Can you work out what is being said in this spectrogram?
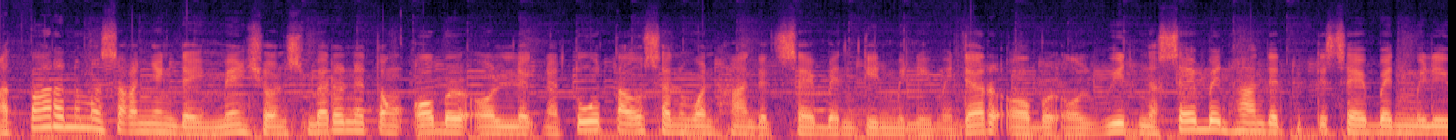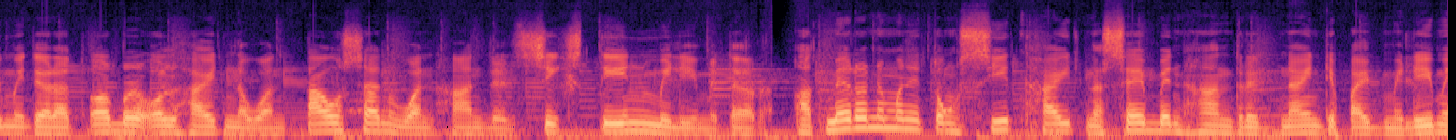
At para naman sa kanyang dimensions, meron itong overall length na 2,117mm, overall width na 757mm at overall height na 1,116mm. At meron naman itong seat height na 795mm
